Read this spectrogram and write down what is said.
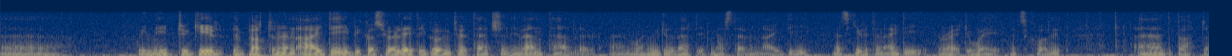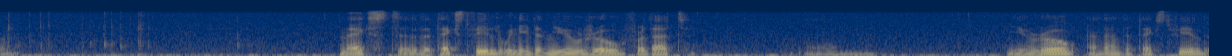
Uh, we need to give the button an ID because you are later going to attach an event handler. And when we do that it must have an ID let's give it an ID right away. Let's call it add button. Next uh, the text field. We need a new row for that. Um, new row and then the text field.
